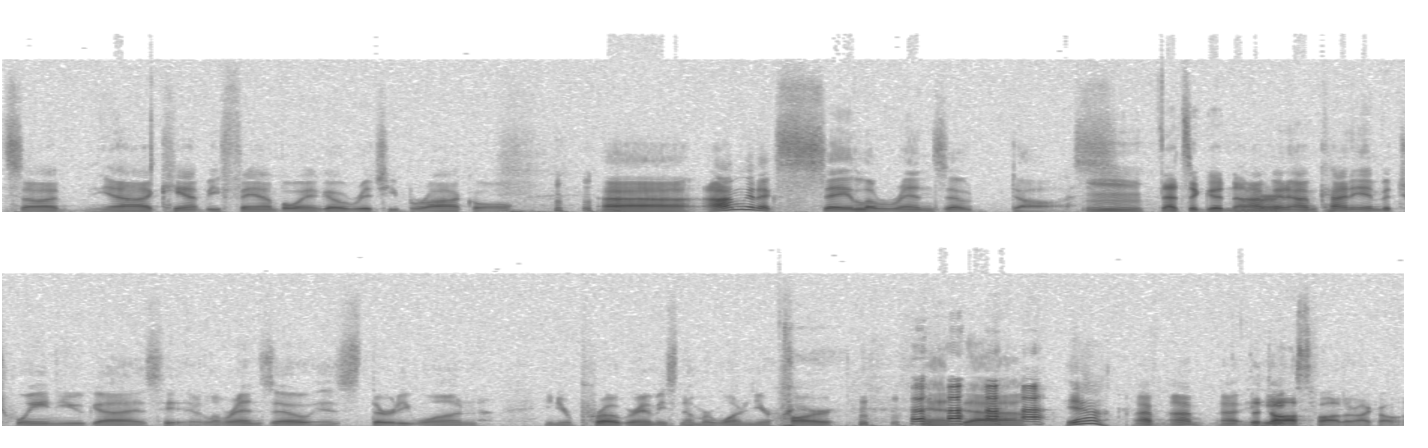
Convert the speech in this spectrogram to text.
so I, yeah, I can't be fanboy and go Richie Brockel. uh, I'm gonna say Lorenzo Doss. Mm, that's a good number. I'm gonna, I'm kind of in between you guys. He- Lorenzo is 31 in your program. He's number one in your heart. and uh, yeah, I'm, I'm uh, The Doss father, I call him.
